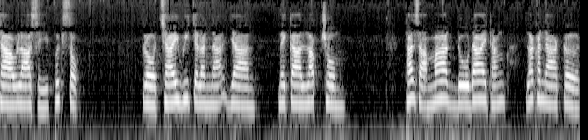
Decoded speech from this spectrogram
ชาวราศีพฤษภโปรดใช้วิจารณญาณในการรับชม ท่านสามารถดูได้ทั้งลัคนาเกิด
